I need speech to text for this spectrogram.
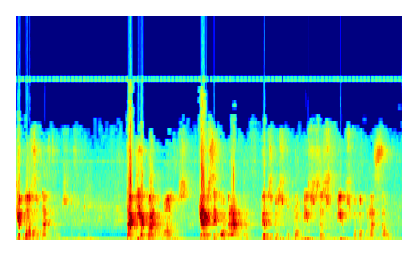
que possam dar frutos no futuro. Daqui a quatro anos, quero ser cobrada pelos meus compromissos assumidos com a população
